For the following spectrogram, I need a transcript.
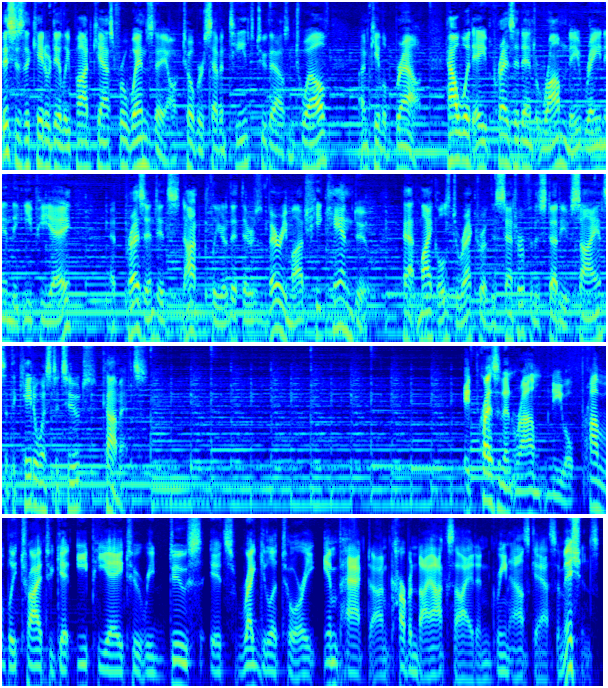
This is the Cato Daily Podcast for Wednesday, October 17th, 2012. I'm Caleb Brown. How would a President Romney rein in the EPA? At present, it's not clear that there's very much he can do. Pat Michaels, director of the Center for the Study of Science at the Cato Institute, comments. A President Romney will probably try to get EPA to reduce its regulatory impact on carbon dioxide and greenhouse gas emissions.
